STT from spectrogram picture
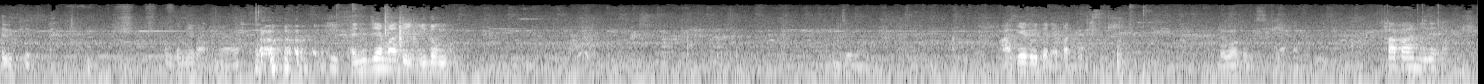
해리킨 감독님 안녕. 벤제마 대 이동국. 아게로 대 레반도프스키. 레반도프스키 카바니 대 박주영.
